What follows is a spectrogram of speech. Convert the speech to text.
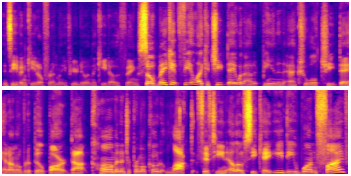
It's even keto friendly if you're doing the keto thing. So make it feel like a cheat day without it being an actual cheat day. Head on over to builtbar.com and enter promo code LOCKED15, L O C K E D 1 5.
